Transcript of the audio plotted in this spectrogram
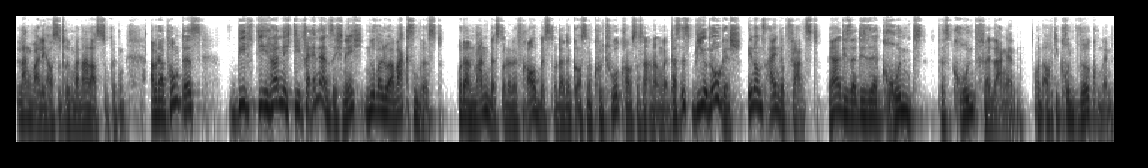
langweilig auszudrücken, banal auszudrücken. Aber der Punkt ist, die, die hören nicht, die verändern sich nicht, nur weil du erwachsen wirst oder ein Mann bist oder eine Frau bist oder aus einer Kultur kommst, aus einer anderen. Das ist biologisch in uns eingepflanzt. Ja, dieser, dieser Grund, das Grundverlangen und auch die Grundwirkungen.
